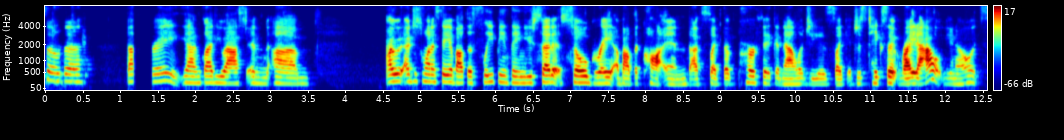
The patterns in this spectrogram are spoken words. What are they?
So the great. Yeah, I'm glad you asked. And um I I just want to say about the sleeping thing, you said it so great about the cotton. That's like the perfect analogy is like it just takes it right out, you know? It's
